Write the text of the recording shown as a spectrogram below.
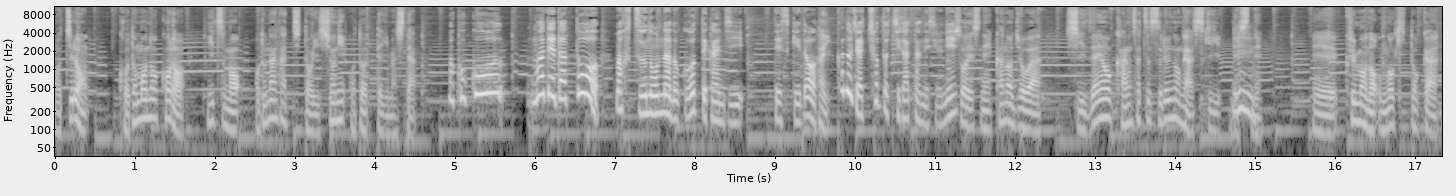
もちろん子供の頃いつも大人たちと一緒に踊っていました。まあ、ここまでだと、まあ、普通の女の子って感じですけど、はい。彼女はちょっと違ったんですよね。そうですね。彼女は自然を観察するのが好きですね、えー雲の動きとか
